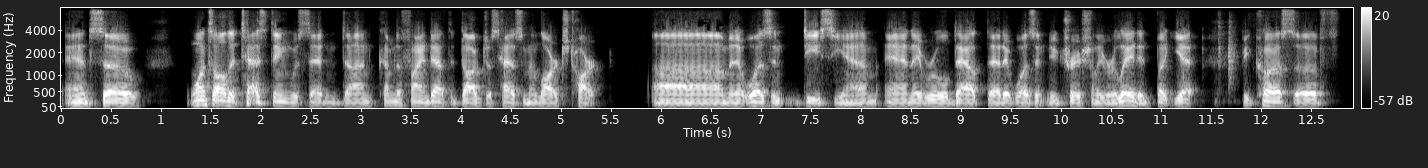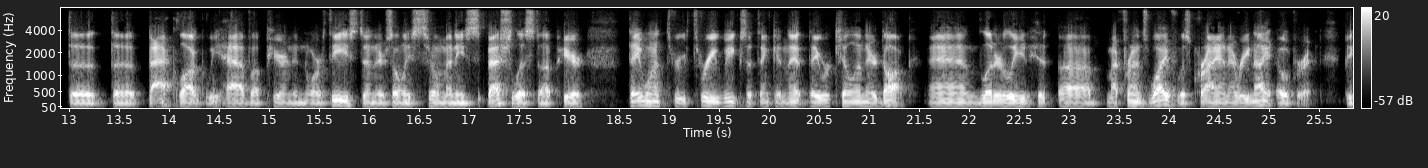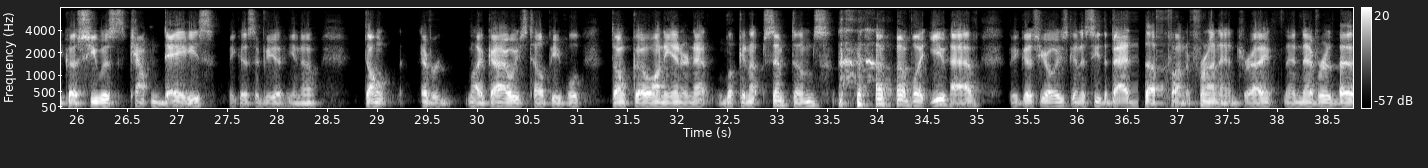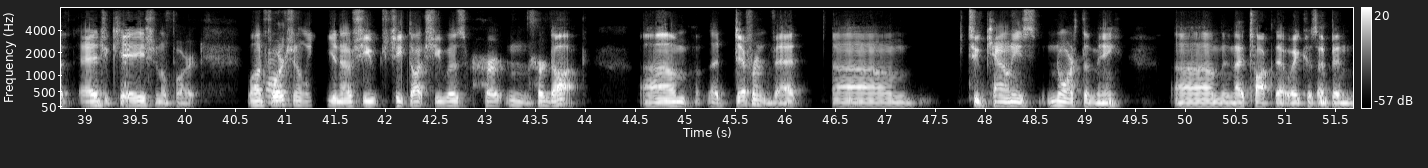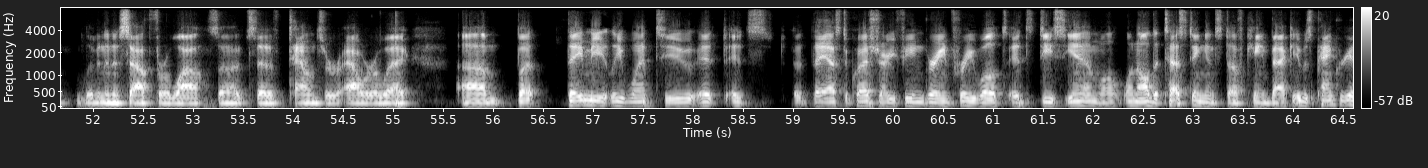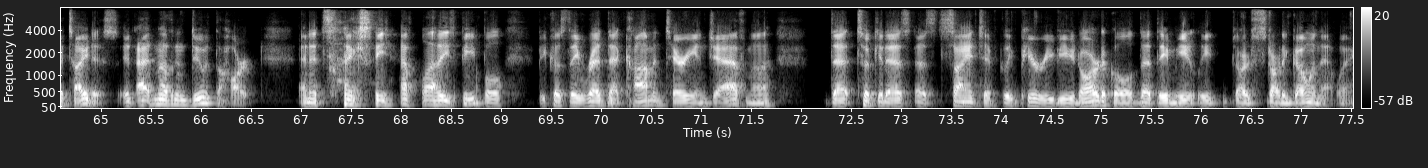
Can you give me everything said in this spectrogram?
And so Once all the testing was said and done, come to find out the dog just has an enlarged heart. Um, and it wasn't DCM, and they ruled out that it wasn't nutritionally related. But yet, because of the the backlog we have up here in the Northeast, and there's only so many specialists up here, they went through three weeks of thinking that they were killing their dog. And literally, uh, my friend's wife was crying every night over it because she was counting days. Because if you, you know, don't ever, like I always tell people, don't go on the internet looking up symptoms of what you have because you're always going to see the bad stuff on the front end, right? And never the educational part. Well, unfortunately, right. you know, she she thought she was hurting her dog. Um, a different vet um, two counties north of me. Um, and I talk that way because I've been living in the South for a while. So instead of towns are hour away, um, but they immediately went to it. It's they asked a question: Are you feeding grain free? Well, it's, it's DCM. Well, when all the testing and stuff came back, it was pancreatitis. It had nothing to do with the heart. And it's actually a lot of these people because they read that commentary in JAVMA that took it as a scientifically peer reviewed article that they immediately started going that way.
